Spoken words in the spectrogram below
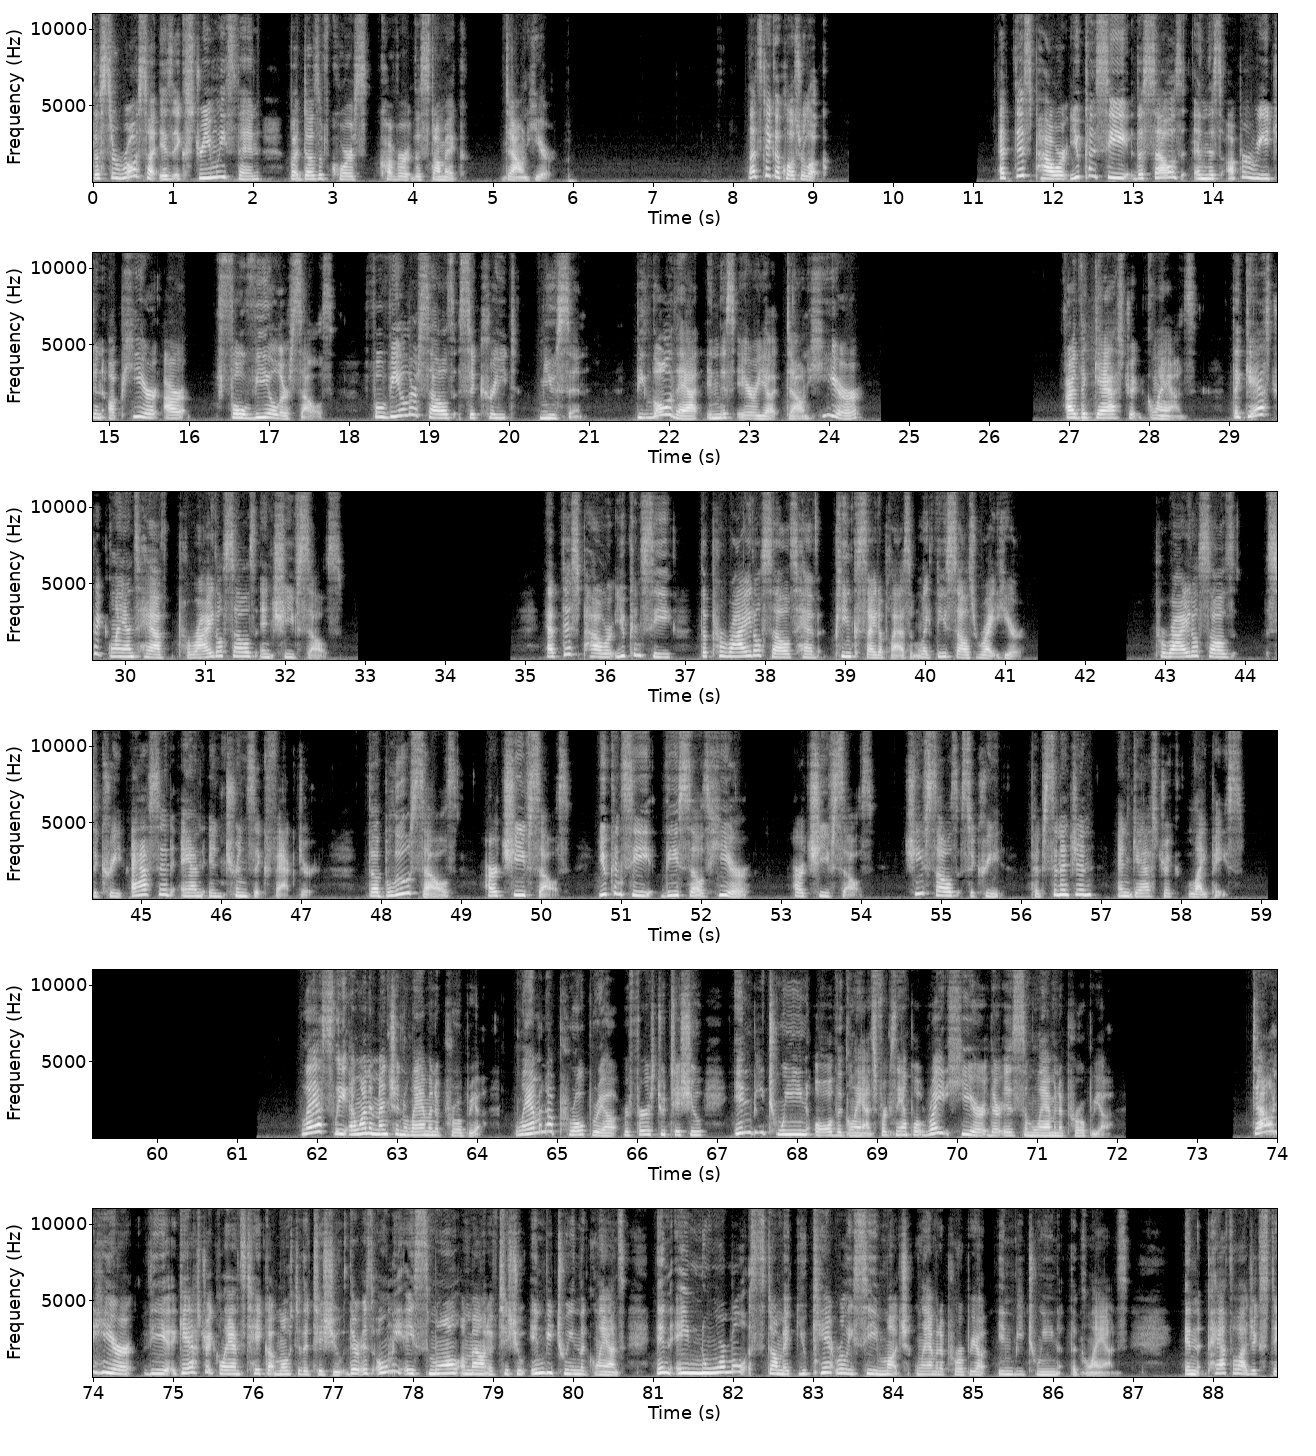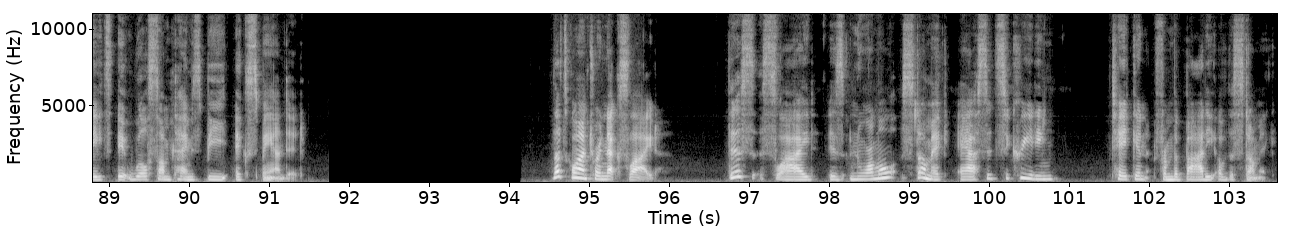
The serosa is extremely thin, but does of course cover the stomach down here. Let's take a closer look. At this power, you can see the cells in this upper region up here are foveolar cells. Foveolar cells secrete mucin. Below that, in this area down here, are the gastric glands. The gastric glands have parietal cells and chief cells. At this power, you can see the parietal cells have pink cytoplasm, like these cells right here. Parietal cells secrete acid and intrinsic factor. The blue cells are chief cells. You can see these cells here are chief cells. Chief cells secrete pepsinogen and gastric lipase. Lastly, I want to mention lamina propria. Lamina propria refers to tissue in between all the glands. For example, right here there is some lamina propria. Down here, the gastric glands take up most of the tissue. There is only a small amount of tissue in between the glands. In a normal stomach, you can't really see much lamina propria in between the glands. In pathologic states, it will sometimes be expanded. Let's go on to our next slide. This slide is normal stomach acid secreting taken from the body of the stomach.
